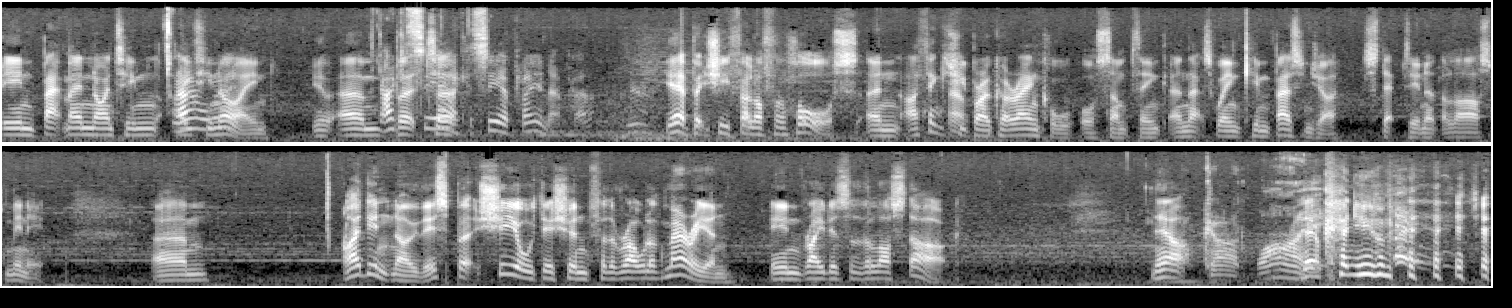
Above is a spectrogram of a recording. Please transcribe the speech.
in Batman 1989. Yeah, um, I can but see. uh, I can see her playing that part. Yeah. yeah, but she fell off a horse, and I think she Oh. broke her ankle or something, and that's when Kim Basinger stepped in at the last minute. Um, I didn't know this, but she auditioned for the role of Marion in Raiders of the Lost Ark. Now, Oh God, why? now can you imagine?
